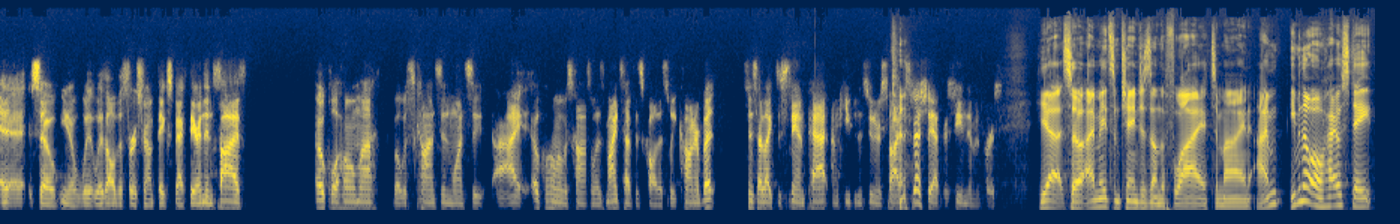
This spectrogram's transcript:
uh, so you know with, with all the first round picks back there, and then five, Oklahoma, but Wisconsin wants to. I Oklahoma Wisconsin was my toughest call this week, Connor. But since I like to stand pat, I'm keeping the Sooners five, especially after seeing them in person. Yeah, so I made some changes on the fly to mine. I'm even though Ohio State.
